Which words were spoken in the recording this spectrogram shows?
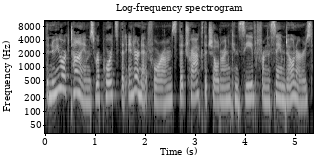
The New York Times reports that internet forums that track the children conceived from the same donors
